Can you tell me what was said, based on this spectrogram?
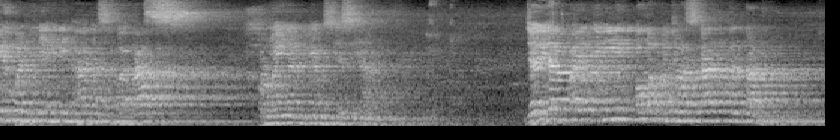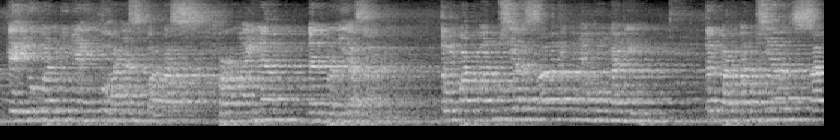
kehidupan dunia ini hanya sebatas permainan yang sia-sia. Jadi dalam ayat ini Allah menjelaskan tentang kehidupan dunia itu hanya sebatas permainan dan perhiasan. Tempat manusia saling menyombongkan diri. Tempat manusia saling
